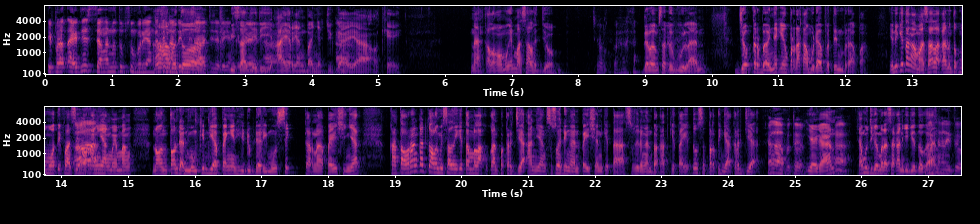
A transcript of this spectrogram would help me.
Ibarat airnya jangan nutup sumber yang kecil Ah, nanti betul. bisa aja jadi yang Bisa gede. jadi Ah. air yang banyak juga Ah. ya. Oke. Nah, kalau ngomongin masalah job, Coba. dalam satu bulan job terbanyak yang pernah kamu dapetin berapa? Ini kita nggak masalah kan untuk memotivasi Ah. orang yang memang nonton dan mungkin dia pengen hidup dari musik karena passionnya. Kata orang kan kalau misalnya kita melakukan pekerjaan yang sesuai dengan passion kita, sesuai dengan bakat kita itu seperti nggak kerja, Enggak betul. ya kan? Ah. Kamu juga merasakan kayak gitu kan? Merasakan itu.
